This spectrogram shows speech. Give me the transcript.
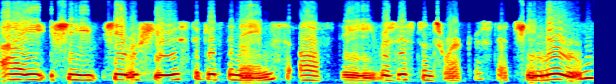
I she she refused to give the names of the resistance workers that she knew.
